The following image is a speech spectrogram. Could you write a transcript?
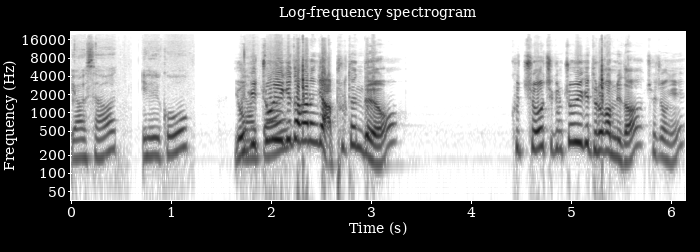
여섯, 일곱, 여기 여덟. 쪼이기다 하는 게 아플 텐데요. 그쵸? 지금 쪼이기 들어갑니다, 최정이.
